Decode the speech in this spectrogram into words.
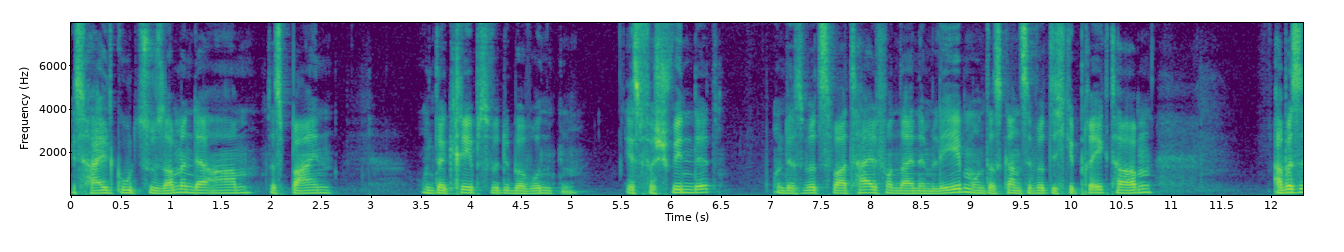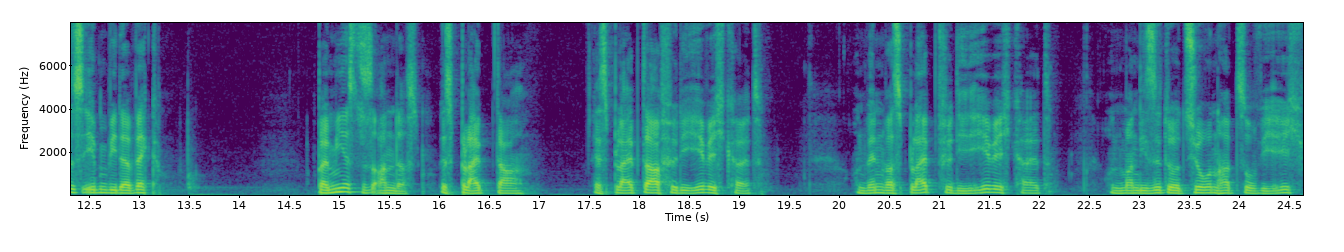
Es heilt gut zusammen, der Arm, das Bein und der Krebs wird überwunden. Es verschwindet und es wird zwar Teil von deinem Leben und das Ganze wird dich geprägt haben, aber es ist eben wieder weg. Bei mir ist es anders. Es bleibt da. Es bleibt da für die Ewigkeit. Und wenn was bleibt für die Ewigkeit und man die Situation hat, so wie ich,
